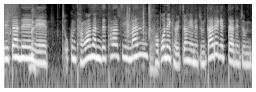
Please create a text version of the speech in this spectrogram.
일단은 네, 네 조금 당황한 듯 하지만 네. 법원의 결정에는 좀 따르겠다는 좀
